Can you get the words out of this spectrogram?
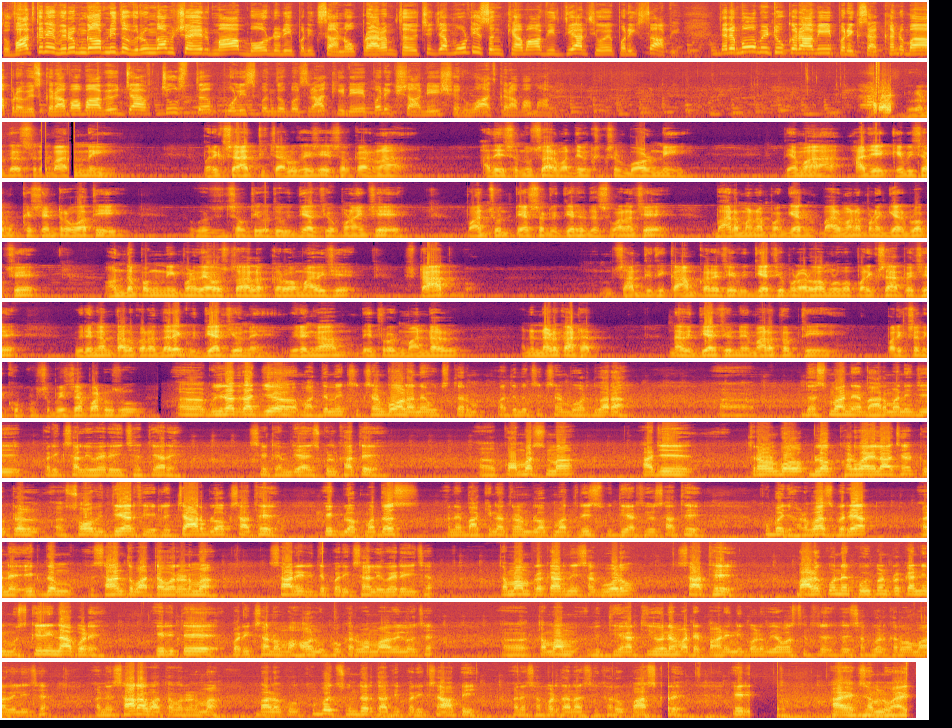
તો વાત કરીએ વિરમગામની, તો વિરમગામ શહેરમાં બોર્ડની પરીક્ષાનો પ્રારંભ થયો છે, જ્યાં મોટી સંખ્યામાં વિદ્યાર્થીઓએ પરીક્ષા આપી. ત્યારે બહુ મીઠું કરાવી પરીક્ષા ખંડમાં પ્રવેશ કરાવવામાં આવ્યો, જ્યાં ચુસ્ત પોલીસ બંદોબસ્ત રાખીને પરીક્ષાની શરૂઆત કરાવવામાં આવી. ધોરણ દસ અને બારની પરીક્ષા આજથી ચાલુ થઈ છે. સરકારના આદેશ અનુસાર માધ્યમિક શિક્ષણ બોર્ડની તેમાં આજે કેબીસા મુખ્ય સેન્ટર હોવાથી સૌથી વધુ વિદ્યાર્થીઓ પણ અહીં છે. પાંચસો ને ત્રેસઠ વિદ્યાર્થીઓ દસમાના છે. બારમાના પણ અગિયાર બારમાના પણ અગિયાર બ્લોક છે. અંધપંગની પણ વ્યવસ્થા અલગ કરવામાં આવી છે. સ્ટાફ શાંતિથી કામ કરે છે. વિદ્યાર્થીઓ પણ હળવા મૂળમાં પરીક્ષા આપે છે. વિરંગામ તાલુકાના દરેક વિદ્યાર્થીઓને વિરંગામ, દેત્રોજ, માંડલ અને નળકાંઠાના વિદ્યાર્થીઓને મારા તરફથી પરીક્ષાની ખૂબ ખૂબ શુભેચ્છા પાઠવું છું. ગુજરાત રાજ્ય માધ્યમિક શિક્ષણ બોર્ડ અને ઉચ્ચતર માધ્યમિક શિક્ષણ બોર્ડ દ્વારા દસમા અને બારમાની જે પરીક્ષા લેવાઈ રહી છે ત્યારે શેઠ એમજી હાઈસ્કૂલ ખાતે કોમર્સમાં આજે ત્રણ બોલ, બ્લોક ફળવાયેલા છે. ટોટલ સો વિદ્યાર્થી એટલે ચાર બ્લોક સાથે, એક બ્લોકમાં દસ અને બાકીના ત્રણ બ્લોકમાં ત્રીસ વિદ્યાર્થીઓ સાથે ખૂબ જ હળવાશ ભર્યા અને એકદમ શાંત વાતાવરણમાં સારી રીતે પરીક્ષા લેવાઈ રહી છે. તમામ પ્રકારની સગવડો સાથે બાળકોને કોઈપણ પ્રકારની મુશ્કેલી ના પડે એ રીતે પરીક્ષાનો માહોલ ઊભો કરવામાં આવેલો છે. તમામ વિદ્યાર્થીઓને માટે પાણીની પણ વ્યવસ્થિત રીતે સગવડ કરવામાં આવેલી છે અને સારા વાતાવરણમાં બાળકો ખૂબ જ સુંદરતાથી પરીક્ષા આપી અને સફળતાના શિખરો પાસ કરે એ રીતે આ એક્ઝામનું આયોજન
